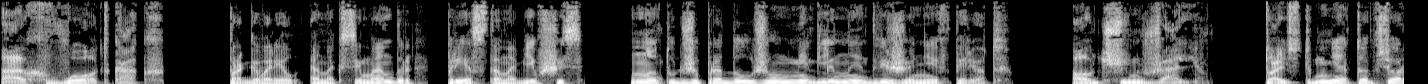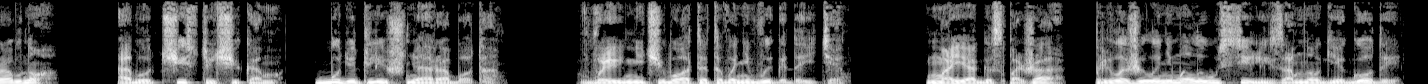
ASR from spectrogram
«Ах, вот как!» — проговорил Анаксимандр, приостановившись, но тут же продолжил медленное движение вперед. «Очень жаль. То есть мне-то все равно, а вот чистильщикам будет лишняя работа. Вы ничего от этого не выгодаете. Моя госпожа приложила немало усилий за многие годы,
